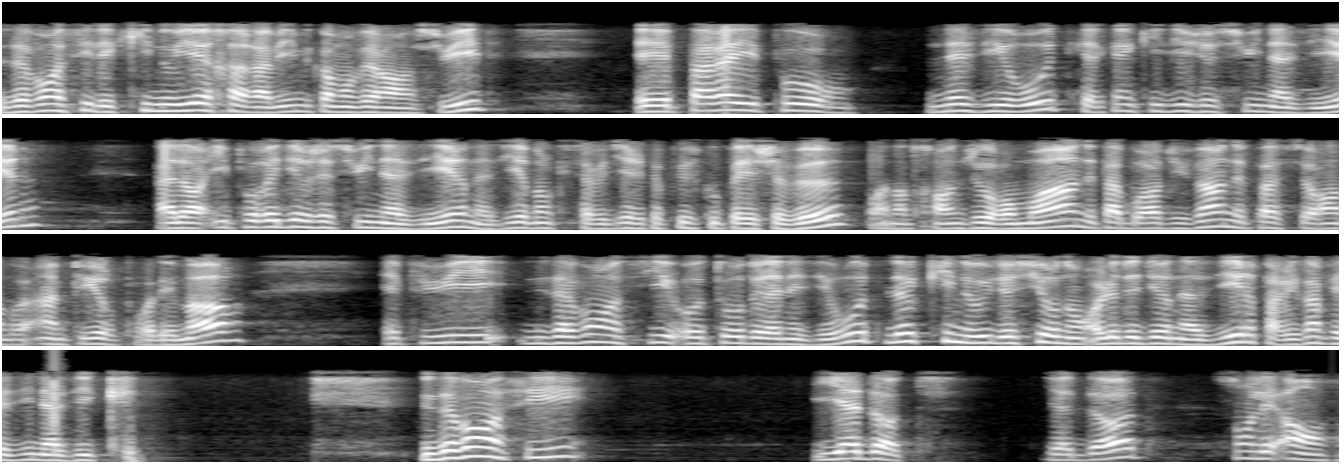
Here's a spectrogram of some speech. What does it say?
Nous avons aussi les kinouye haramim, comme on verra ensuite. Et pareil pour nazirut, quelqu'un qui dit je suis nazir. Alors, il pourrait dire je suis nazir. Nazir, donc ça veut dire il peut plus se couper les cheveux pendant 30 jours au moins, ne pas boire du vin, ne pas se rendre impur pour des morts. Et puis, nous avons aussi autour de la Néziroute le kinouï, le surnom. Au lieu de dire Nazir, par exemple, il dit Nazik. Nous avons aussi Yadot. Yadot sont les anses.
